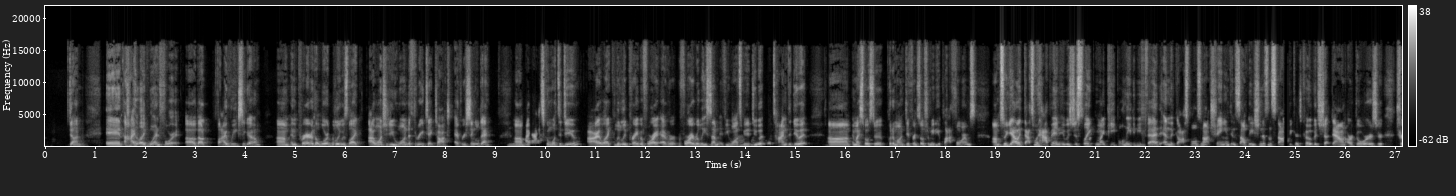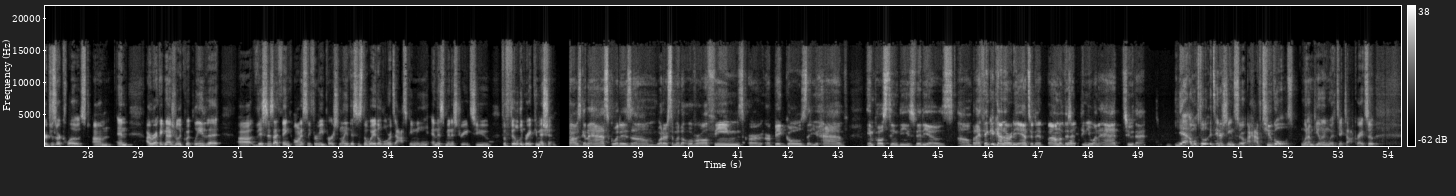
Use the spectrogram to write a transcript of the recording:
done. And I like went for it uh, about five weeks ago. Um, in prayer, the Lord literally was like, I want you to do one to three TikToks every single day. Um, mm. I ask him what to do. I like literally pray before I ever before I release them. If he wants me to do it, what time to do it. Um, am I supposed to put them on different social media platforms? Um, so yeah, like that's what happened. It was just like my people need to be fed, and the gospel's not chained, and salvation doesn't stop because COVID shut down our doors or churches are closed. Um, and I recognize really quickly that uh, this is, I think, honestly, for me personally, this is the way the Lord's asking me and this ministry to fulfill the Great Commission. I was going to ask, what is, um, what are some of the overall themes or, or big goals that you have in posting these videos. Um, but I think you kind of already answered it. But I don't know if there's anything you want to add to that. Yeah, so it's interesting. So I have two goals when I'm dealing with TikTok, right? So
